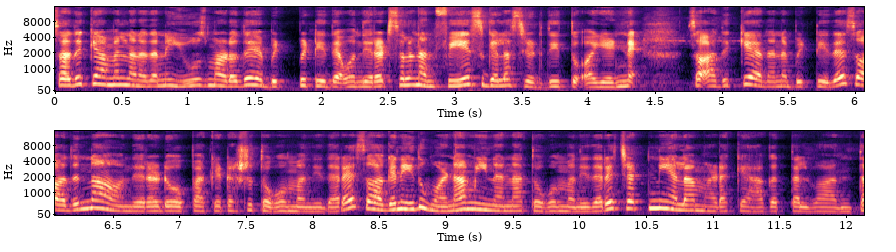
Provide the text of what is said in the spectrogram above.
ಸೊ ಅದಕ್ಕೆ ಆಮೇಲೆ ನಾನು ಅದನ್ನು ಯೂಸ್ ಮಾಡೋದೇ ಬಿಟ್ಬಿಟ್ಟಿದ್ದೆ. ಒಂದು ಎರಡು ಸಲ ನನ್ನ ಫೇಸ್ಗೆಲ್ಲ ಸಿಡ್ದಿತ್ತು ಆ ಎಣ್ಣೆ. ಸೊ ಅದಕ್ಕೆ ಅದನ್ನು ಬಿಟ್ಟಿದ್ದೆ. ಸೊ ಅದನ್ನು ಒಂದೆರಡು ಪ್ಯಾಕೆಟ್ ಅಷ್ಟು ತೊಗೊಂಬಂದಿದ್ದಾರೆ. ಸೊ ಹಾಗೆಯೇ ಇದು ಒಣ ಮೀನನ್ನು ತೊಗೊಂಬಂದಿದ್ದಾರೆ. ಚಟ್ನಿ ಎಲ್ಲ ಮಾಡೋಕ್ಕೆ ಆಗುತ್ತಲ್ವಾ ಅಂತ.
